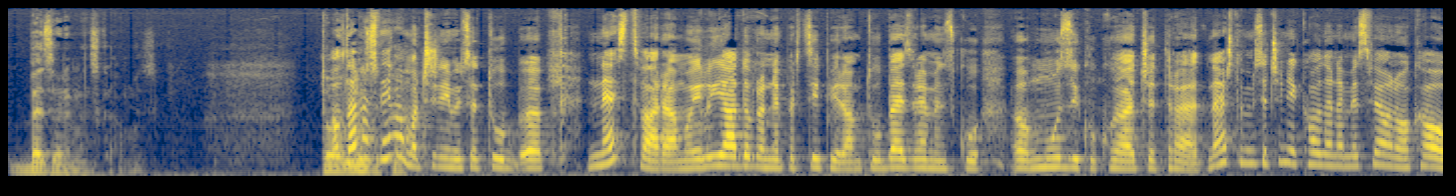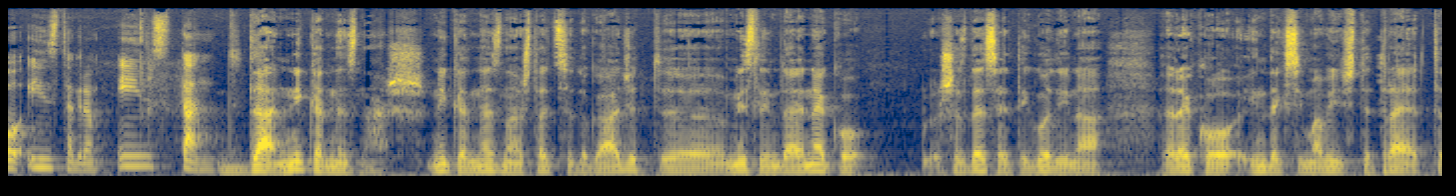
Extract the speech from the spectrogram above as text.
bezvremenska muzika. To Ali danas muzika- nemamo, čini mi se, tu, e, ne stvaramo ili ja dobro ne percipiram tu bezvremensku e, muziku koja će trajati. Nešto mi se čini kao da nam je sve ono kao Instagram, instant. Da, nikad ne znaš. Nikad ne znaš šta će se događati. mislim da je neko 60. godina rekao indeksima vi ćete trajati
